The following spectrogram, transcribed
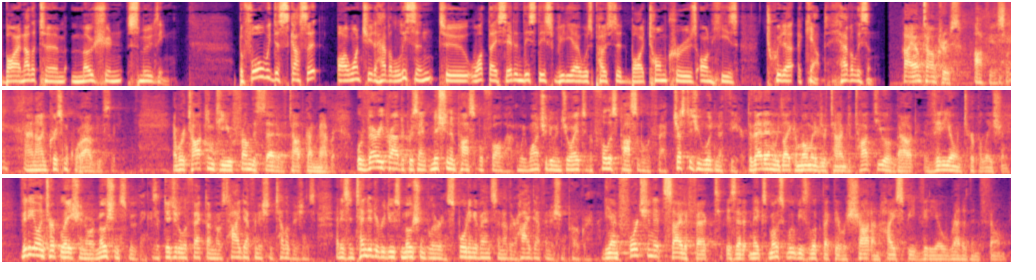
by another term, motion smoothing. Before we discuss it, I want you to have a listen to what they said, and this this video was posted by Tom Cruise on his Twitter account. Have a listen. Hi, I'm Tom Cruise, obviously, and I'm Chris McQuarrie, obviously and we're talking to you from the set of Top Gun Maverick. We're very proud to present Mission Impossible Fallout, and we want you to enjoy it to the fullest possible effect, just as you would in a theater. To that end, we'd like a moment of your time to talk to you about video interpolation. Video interpolation, or motion smoothing, is a digital effect on most high-definition televisions and is intended to reduce motion blur in sporting events and other high-definition programming. The unfortunate side effect is that it makes most movies look like they were shot on high-speed video rather than film.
